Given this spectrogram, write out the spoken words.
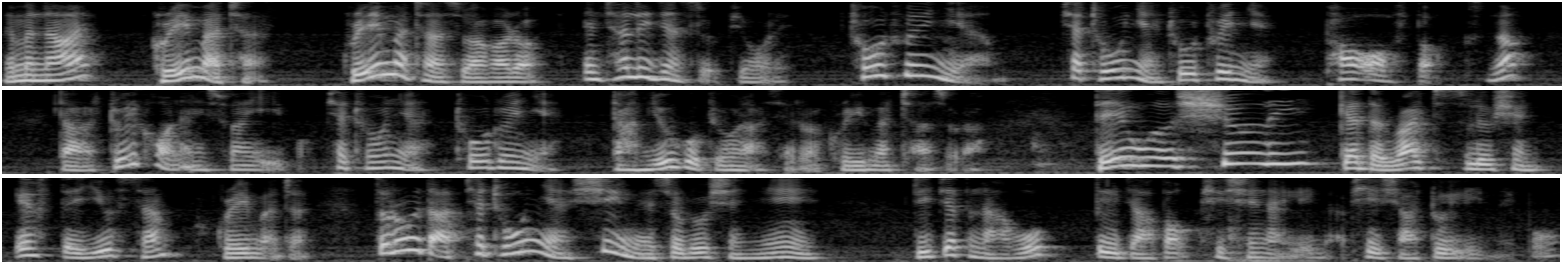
number 9 gray matter gray matter ဆိုတာကတော့ intelligence လို့ပြောတယ်ထိုးထွင်းဉာဏ်ဖြတ်ထိုးဉာဏ်ထိုးထွင်းဉာဏ် power of thoughts နော်ဒါတွေးခေါ်နိုင်စွမ်းရည်ပေါ့ဖြတ်ထွန်းဉာဏ်ထိုးထွင်းဉာဏ်ဒါမျိုးကိုပြောတာဆရာတော် gray matter ဆိုတာ they will surely get the right solution if they use some gray matter သူတို့ဒါဖြတ်ထိုးဉာဏ်ရှိမယ်ဆိုလို့ရှိရင်ဒီပြဿနာကိုတေချာပေါက်ဖြေရှင်းနိုင်လိမ့်မယ်အဖြေရှာတွေ့လိမ့်မယ်ပေါ့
